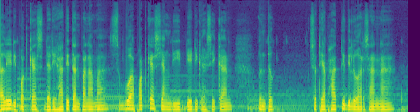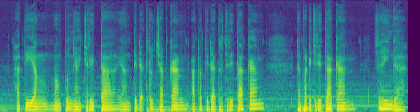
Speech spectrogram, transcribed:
kembali di podcast dari Hati Tanpa Nama, sebuah podcast yang didedikasikan untuk setiap hati di luar sana, hati yang mempunyai cerita yang tidak terucapkan atau tidak terceritakan, dapat diceritakan, sehingga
